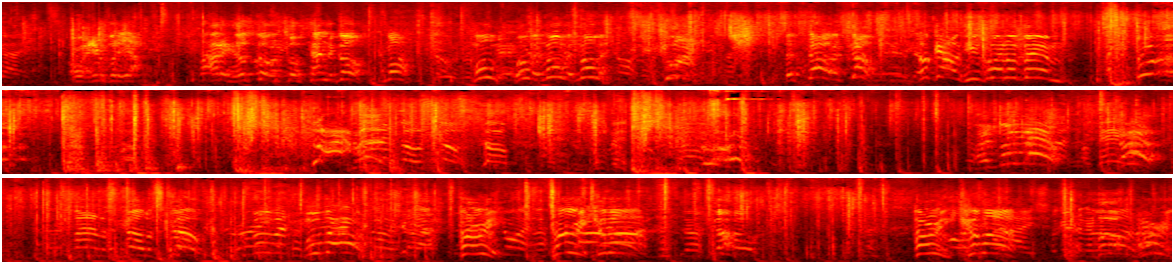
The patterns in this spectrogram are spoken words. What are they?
All right, everybody out. Out of here. Let's go. Let's go. It's time to go. Come on. Move it. Move it. Move it. Move it. Come on. Let's go. Let's go. Look out. He's one of them. Let's go, let's go, let's go. Move it. All right, move out. Okay. Ah! Come on, let's go, let's go. Move it. Move out. Hurry. Hurry. Come on. Go. Hurry. Come on. Guys. Okay, Come on. Hurry.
